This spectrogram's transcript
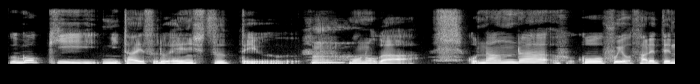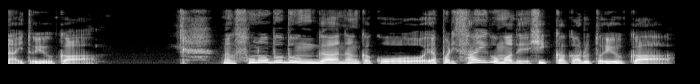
動きに対する演出っていううん。ものが、こう、何ら、こう、付与されてないというか、なんかその部分がなんかこう、やっぱり最後まで引っかかるというか、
